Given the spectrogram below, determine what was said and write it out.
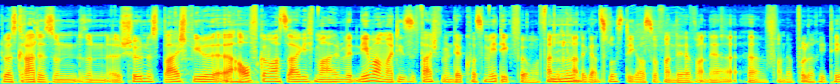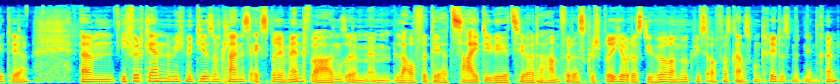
Du hast gerade so ein, so ein äh, schönes Beispiel äh, mhm. aufgemacht, sage ich mal. Mit, nehmen wir mal dieses Beispiel mit der Kosmetikfirma. Fand mhm. ich gerade ganz lustig, auch so von der, von der, äh, von der Polarität her. Ähm, ich würde gerne nämlich mit dir so ein kleines Experiment wagen, so im, im Laufe der Zeit, die wir jetzt hier heute haben für das Gespräch, aber dass die Hörer möglichst auch was ganz Konkretes mitnehmen können.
